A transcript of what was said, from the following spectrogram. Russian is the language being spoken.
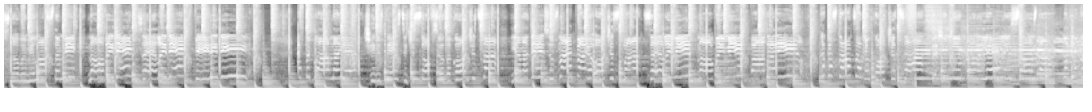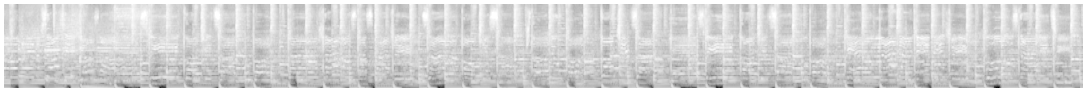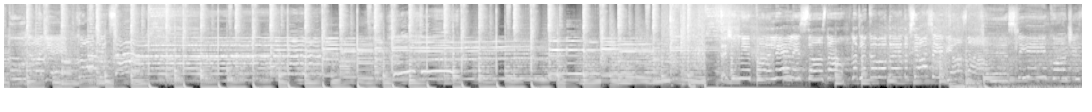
похвастаюсь новыми ластами. Новый день, целый день впереди. Это главное. Через 200 часов все закончится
